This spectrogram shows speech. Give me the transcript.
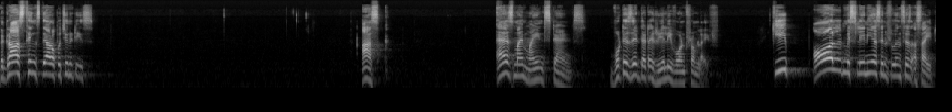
the grass thinks they are opportunities. Ask, as my mind stands, what is it that I really want from life? Keep all miscellaneous influences aside.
